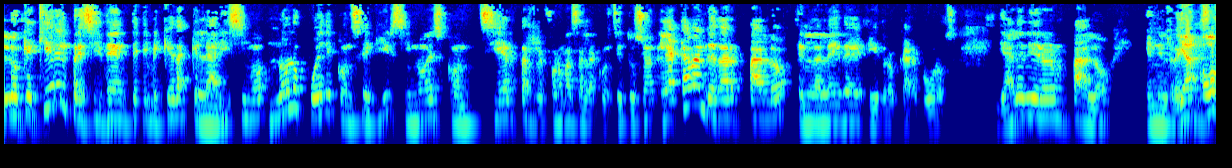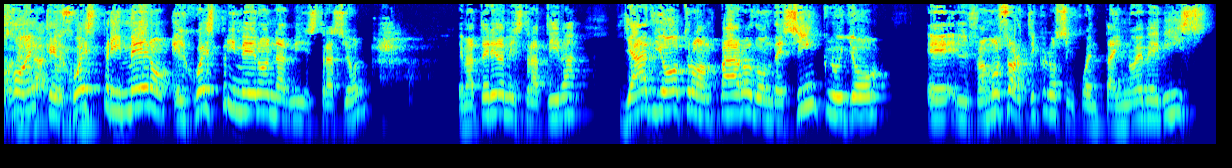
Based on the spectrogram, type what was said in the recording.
lo que quiere el presidente, y me queda clarísimo, no lo puede conseguir si no es con ciertas reformas a la Constitución. Le acaban de dar palo en la ley de hidrocarburos. Ya le dieron palo en el ya, Ojo, eh, que el juez primero, el juez primero en administración, en materia administrativa, ya dio otro amparo donde se incluyó eh, el famoso artículo 59 bis,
